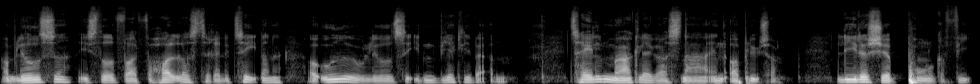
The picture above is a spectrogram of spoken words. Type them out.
om ledelse, i stedet for at forholde os til realiteterne og udøve ledelse i den virkelige verden. Talen mørklægger snarere end oplyser. Leadership pornografi.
